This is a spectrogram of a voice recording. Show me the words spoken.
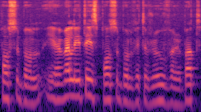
possible. Yeah, well, it is possible with a rover, but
